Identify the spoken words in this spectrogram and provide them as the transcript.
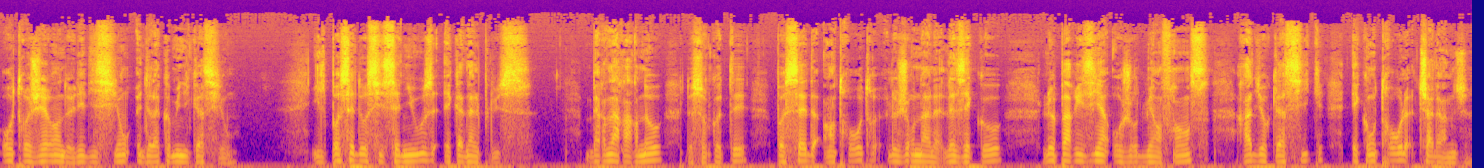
autre gérant de l'édition et de la communication. Il possède aussi CNews et Canal+. Bernard Arnault, de son côté, possède entre autres le journal Les Échos, Le Parisien aujourd'hui en France, Radio Classique et Contrôle Challenge.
